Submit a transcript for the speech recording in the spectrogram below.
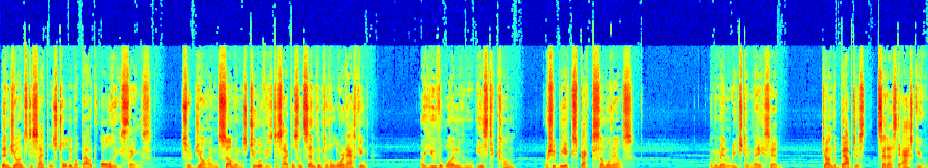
Then John's disciples told him about all these things. So John summoned two of his disciples and sent them to the Lord, asking, Are you the one who is to come, or should we expect someone else? When the men reached him, they said, John the Baptist sent us to ask you,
